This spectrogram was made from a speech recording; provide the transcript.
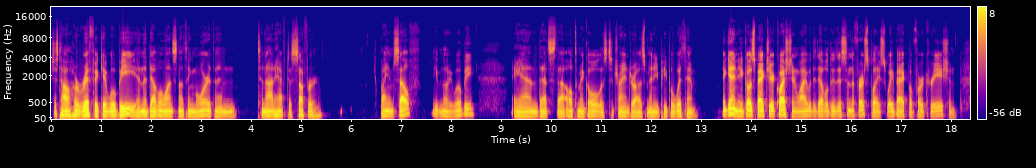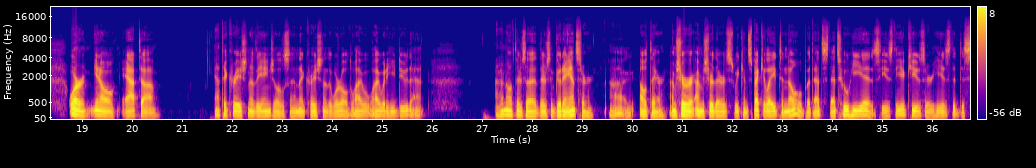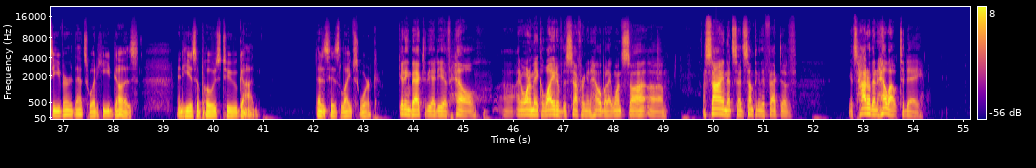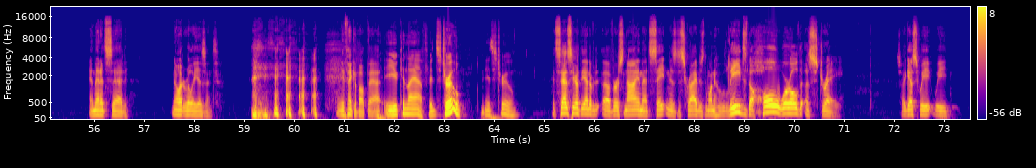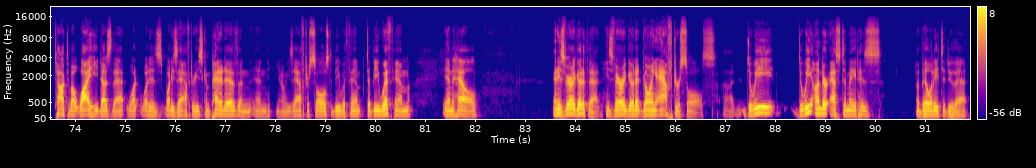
just how horrific it will be. And the devil wants nothing more than to not have to suffer by himself even though he will be. And that's the ultimate goal is to try and draw as many people with him again it goes back to your question why would the devil do this in the first place way back before creation or you know at uh, at the creation of the angels and the creation of the world. Why why would he do that? I don't know if there's a there's a good answer uh, out there. I'm sure I'm sure there's we can speculate and know, but that's that's who he is. He's the accuser. He is the deceiver. That's what he does, and he is opposed to God. That is his life's work. Getting back to the idea of hell, uh, I don't want to make light of the suffering in hell, but I once saw uh, a sign that said something to the effect of, "It's hotter than hell out today," and then it said, "No, it really isn't." when you think about that, you can laugh. It's true. It's true. It says here at the end of uh, verse 9 that Satan is described as the one who leads the whole world astray. So I guess we, we talked about why he does that, what, what, is, what he's after. He's competitive and, and you know, he's after souls to be with him, to be with him in hell. And he's very good at that. He's very good at going after souls. Uh, do we do we underestimate his ability to do that?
